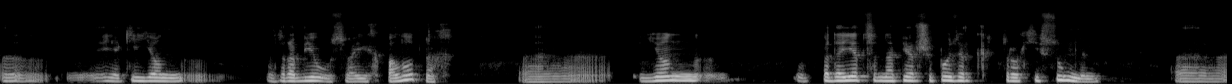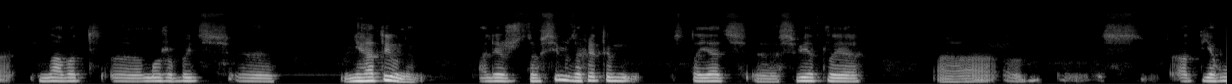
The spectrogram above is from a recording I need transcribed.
які ён зрабіў у сваіх палотнах ён падаецца на першы позірк трохі сумным. Нават можа быць негатыўным. Але ж зусім за гэтым стаяць светлыя ад яго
